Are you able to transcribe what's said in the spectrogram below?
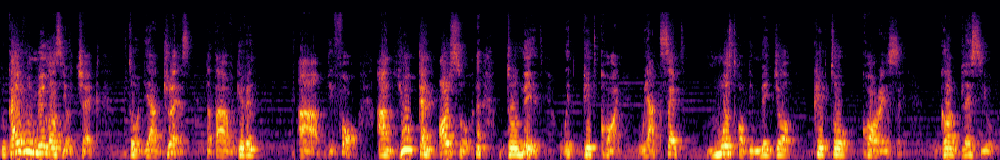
You can even mail us your check to the address that I have given uh, before. And you can also donate with Bitcoin. We accept most of the major cryptocurrency. God bless you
